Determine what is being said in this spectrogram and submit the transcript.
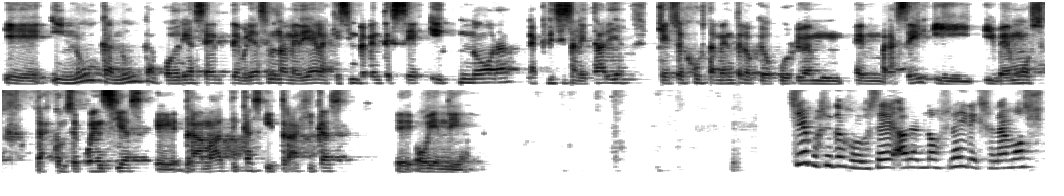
eh, y nunca, nunca podría ser, debería ser una medida en la que simplemente se ignora la crisis sanitaria, que eso es justamente lo que ocurrió en, en Brasil y, y, vemos las consecuencias eh, dramáticas y trágicas eh, hoy en día. 100% Juan José, ahora nos redireccionamos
